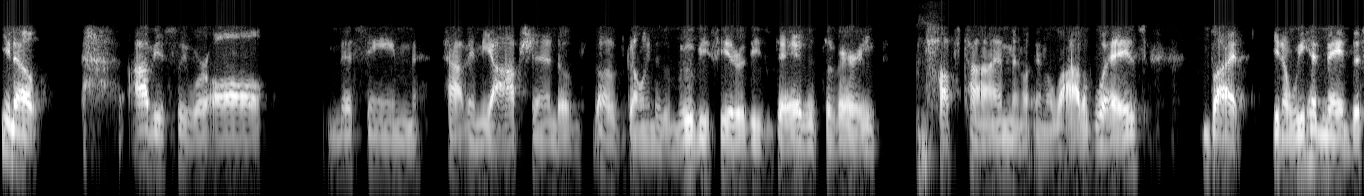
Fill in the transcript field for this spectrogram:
you know, obviously, we're all missing having the option of of going to the movie theater these days. It's a very tough time in, in a lot of ways. But you know, we had made this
